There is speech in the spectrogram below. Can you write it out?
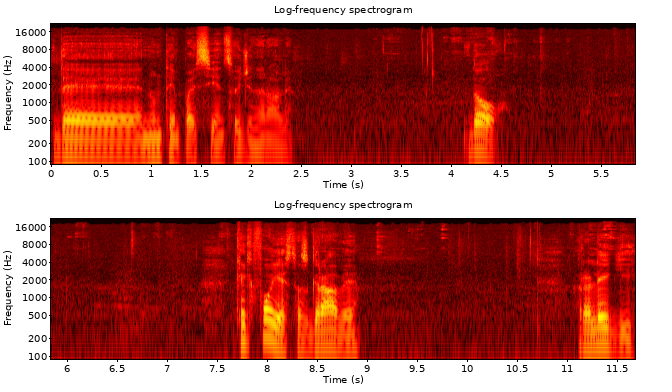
de nun tempo e scienzo generale. Do che foi estas grave relegi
